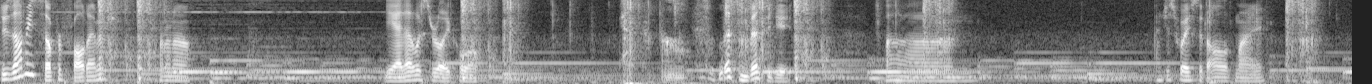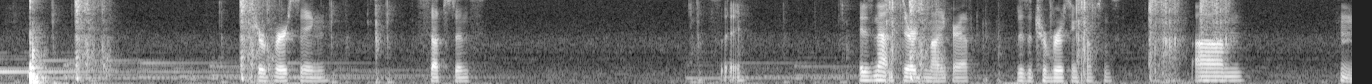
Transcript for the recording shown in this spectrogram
Do zombies suffer fall damage? I don't know. Yeah, that looks really cool. Let's investigate. Um, I just wasted all of my traversing substance. Let's see. It is not dirt in Minecraft. It is a traversing substance. Um, hmm.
